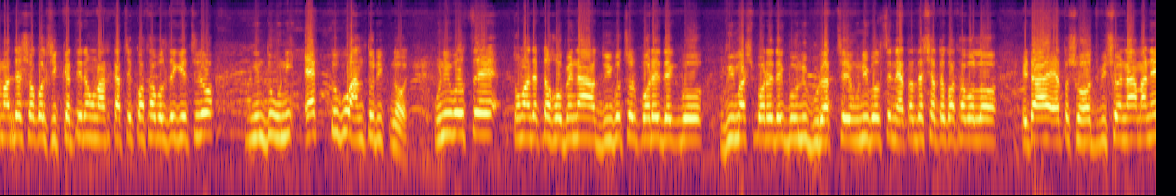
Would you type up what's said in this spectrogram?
আমাদের সকল শিক্ষার্থীরা ওনার কাছে কথা বলতে গিয়েছিল, কিন্তু উনি একটুকু আন্তরিক নয়। উনি বলছে, তোমাদেরটা হবে না, দুই বছর পরে দেখব, দুই মাস পরে দেখব উনি ঘুরাচ্ছে। উনি বলছে, নেতাদের সাথে কথা বলো, এটা এত সহজ বিষয় না। মানে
